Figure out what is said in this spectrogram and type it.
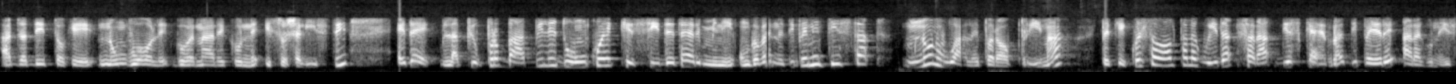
ha già detto che non vuole governare con i socialisti ed è la più probabile dunque che si determini un governo indipendentista non uguale però prima perché questa volta la guida sarà di Esquerra, di Pere Aragonés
